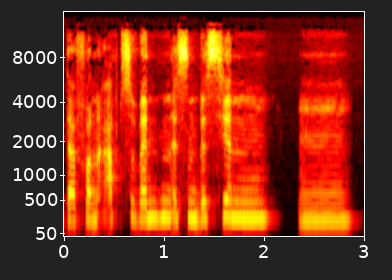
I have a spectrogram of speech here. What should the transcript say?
davon abzuwenden, ist ein bisschen, mh, mm,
